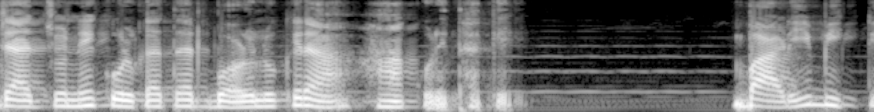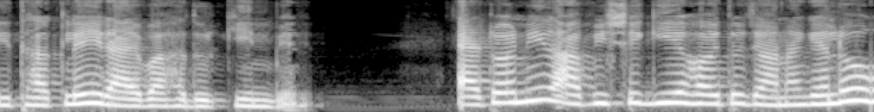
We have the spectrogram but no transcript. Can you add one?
যার জন্যে কলকাতার বড়লোকেরা হাঁ করে থাকে। বাড়ি বিক্রি থাকলেই রায়বাহাদুর কিনবেন। অ্যাটর্নির আপিসে গিয়ে হয়তো জানা গেল,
